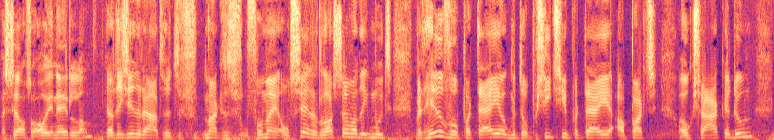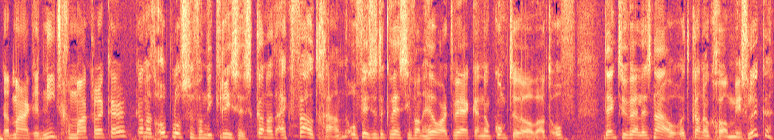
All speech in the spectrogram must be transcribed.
zelfs al in Nederland? Dat is inderdaad, het maakt het voor mij ontzettend lastig. Want ik moet met heel veel partijen, ook met oppositiepartijen, apart ook zaken doen. Dat maakt het niet gemakkelijker. Kan het oplossen van die crisis, kan het eigenlijk fout gaan? Of is het een kwestie van heel hard werken en dan komt er wel wat? Of denkt u wel eens, nou, het kan ook gewoon mislukken?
